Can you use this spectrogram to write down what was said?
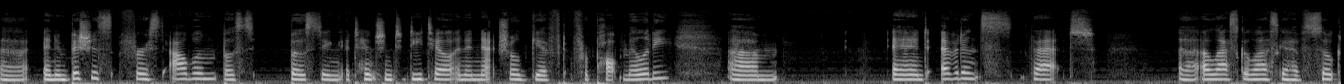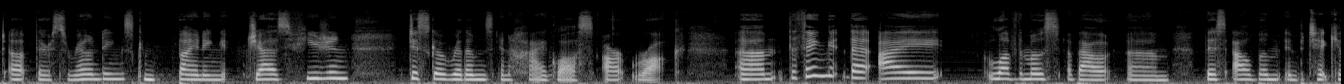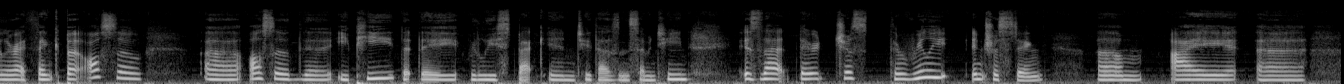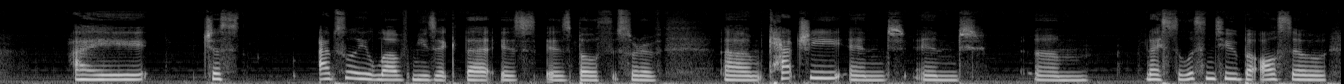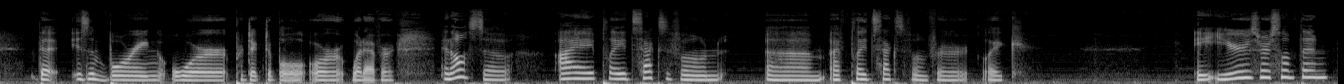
uh, an ambitious first album boast- boasting attention to detail and a natural gift for pop melody. Um, and evidence that uh, Alaska Alaska have soaked up their surroundings, combining jazz fusion, disco rhythms, and high gloss art rock. Um, the thing that I love the most about um, this album in particular, I think, but also uh, also the EP that they released back in 2017, is that they're just they're really interesting. Um, I uh, I just absolutely love music that is is both sort of um, catchy and and um, nice to listen to, but also that isn't boring or predictable or whatever. And also, I played saxophone. Um, I've played saxophone for like eight years or something.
